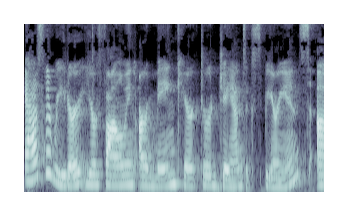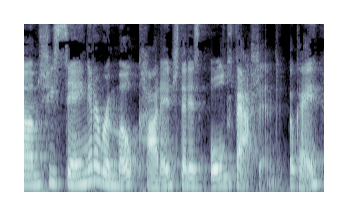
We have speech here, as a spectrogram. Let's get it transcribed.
as the reader, you're following our main character, Jan's experience. Um, she's staying at a remote cottage that is old fashioned, okay?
